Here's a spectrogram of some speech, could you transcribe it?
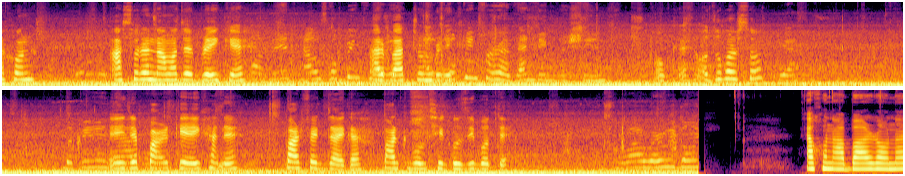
এখন আসরের নামাজের ব্রেকে আর বাথরুম ব্রেক. ওকে অজু করছ? এই যে পার্কে এখানে পারফেক্ট জায়গা পার্ক বলছি গজিবোতে। এখন আবার রওনা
